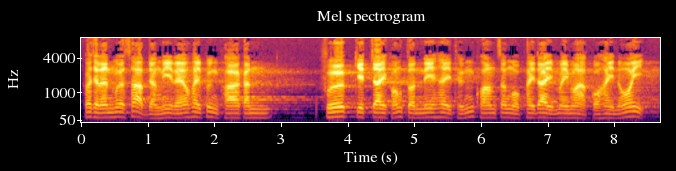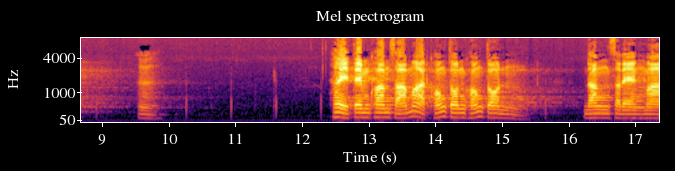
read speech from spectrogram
เพราะฉะนั้นเมื่อทราบอย่างนี้แล้วให้พึ่งพากันฝึกจิตใจของตนนี้ให้ถึงความสงบให้ได้ไม่มากก็ให้น้อย อ ให้เต็มความสามารถของตนของตน ดังแสดงมา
